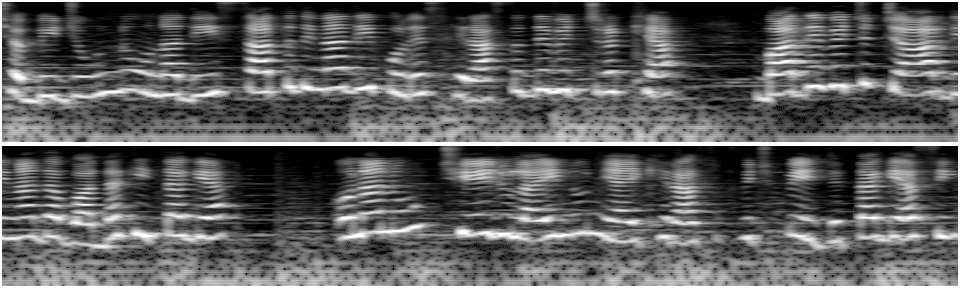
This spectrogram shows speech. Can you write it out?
26 ਜੂਨ ਨੂੰ ਉਹਨਾਂ ਦੀ 7 ਦਿਨਾਂ ਦੀ ਪੁਲਿਸ ਹਿਰਾਸਤ ਦੇ ਵਿੱਚ ਰੱਖਿਆ। ਬਾਅਦ ਦੇ ਵਿੱਚ 4 ਦਿਨਾਂ ਦਾ ਵਾਅਦਾ ਕੀਤਾ ਗਿਆ। ਉਹਨਾਂ ਨੂੰ 6 ਜੁਲਾਈ ਨੂੰ ਨਿਆਇਕ ਹਿਰਾਸਤ ਵਿੱਚ ਭੇਜ ਦਿੱਤਾ ਗਿਆ ਸੀ।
